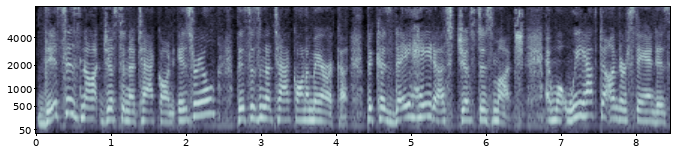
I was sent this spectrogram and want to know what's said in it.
This is not just an attack on Israel. This is an attack on America because they hate us just as much. And what we have to understand is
